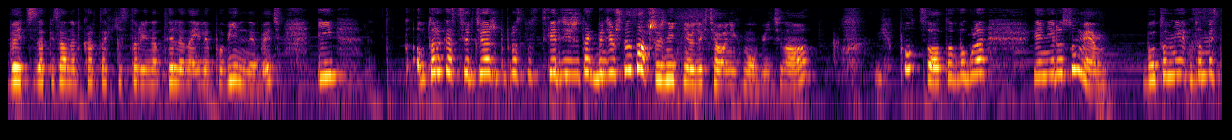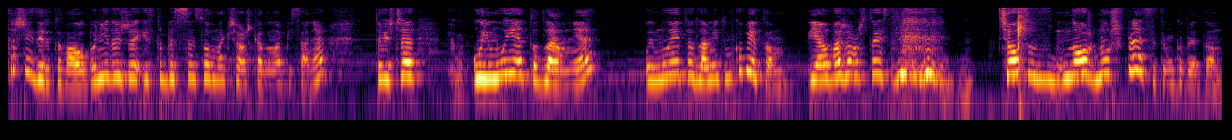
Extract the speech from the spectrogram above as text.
być zapisane w kartach historii na tyle, na ile powinny być. I autorka stwierdziła, że po prostu stwierdzi, że tak będzie już na zawsze, że nikt nie będzie chciał o nich mówić, no. I po co? To w ogóle ja nie rozumiem. Bo to mnie, to mnie strasznie zirytowało, bo nie dość, że jest to bezsensowna książka do napisania, to jeszcze ujmuje to dla mnie, ujmuje to dla mnie tym kobietom. Ja uważam, że to jest cios w nóż, nóż w plecy tym kobietom.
